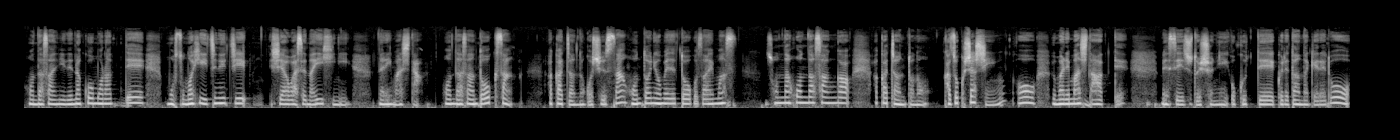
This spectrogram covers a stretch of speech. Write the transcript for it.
本田さんに連絡をもらって、もうその日一日幸せないい日になりました。本田さんと奥さん、赤ちゃんのご出産本当におめでとうございます。そんな本田さんが赤ちゃんとの家族写真を生まれましたってメッセージと一緒に送ってくれたんだけれど、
